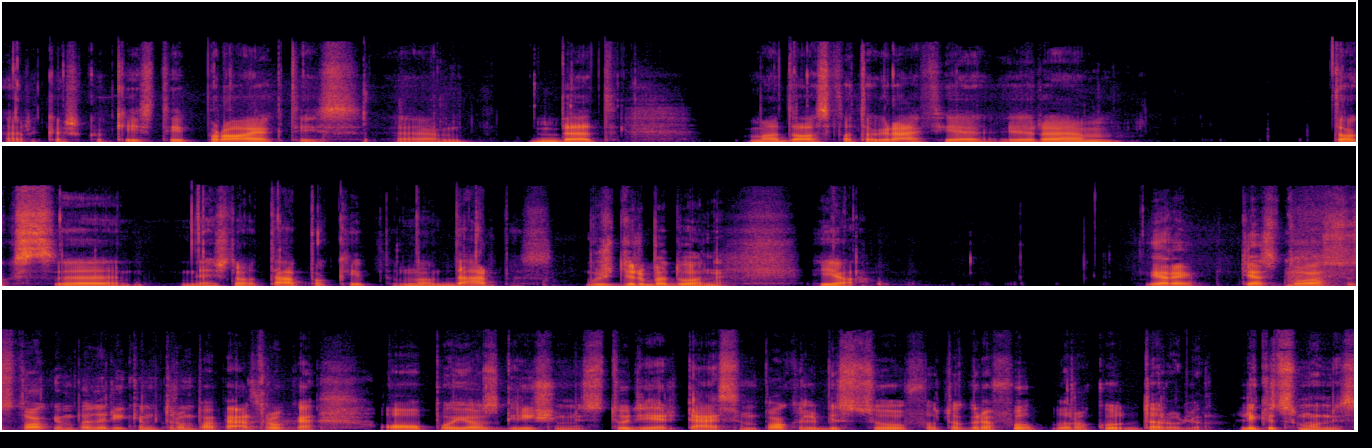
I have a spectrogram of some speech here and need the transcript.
ar kažkokiais tai projektais, bet mados fotografija yra toks, e, nežinau, tapo kaip, nu, darbas. Uždirba duoną. Jo. gerai ties tuo sustokim padarykim trumpą pertrauką o po jos grįšim į studiją ir tęsim pokalbį su fotografu roku daruliu likit su mumis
